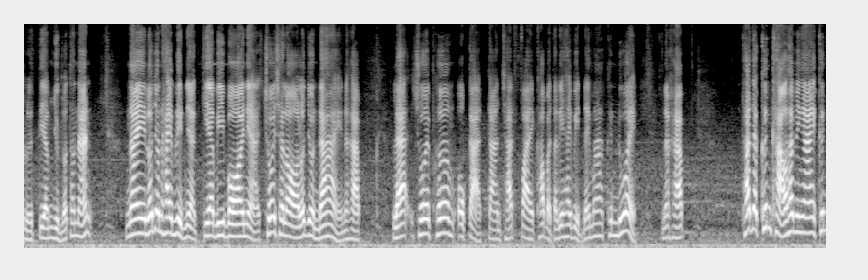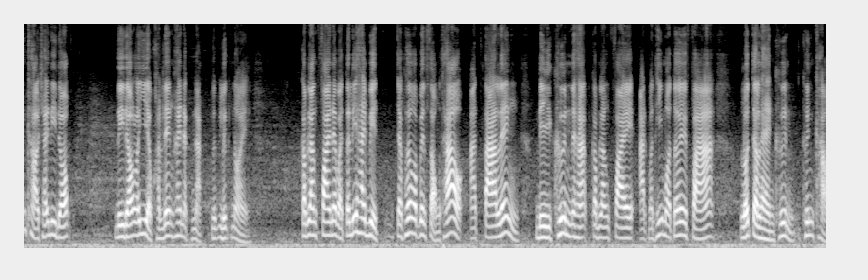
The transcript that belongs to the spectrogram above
หรือเตรียมหยุดรถเท่านั้น ในรถยนต์ไฮบริดเนี่ยเกียร์ B Boy เนี่ยช่วยชะลอรถยนต์ได้นะครับ และช่วยเพิ่มโอกาสการชาร์จไฟเข้าแบตเตอรี่ไฮบริดได้มากขึ้นด้วยนะครับถ้าจะขึ้นเขาทำยังไง ขึ้นเขาใช้ D Dog D Dog แล้วเหยียบคันเร่งให้หนักๆลึกๆหน่อยกำลังไฟในแบตเตอรี่ไฮบริดจะเพิ่มมาเป็น 2 เท่าอัตราเร่งดีขึ้นนะครับกำลังไฟอัดมาที่มอเตอร์ไฟฟ้ารถจะแรงขึ้นขึ้นเขา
